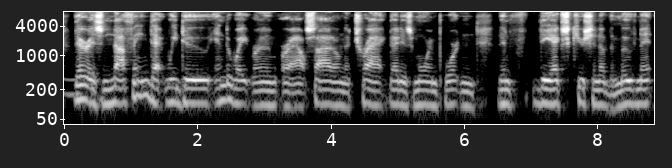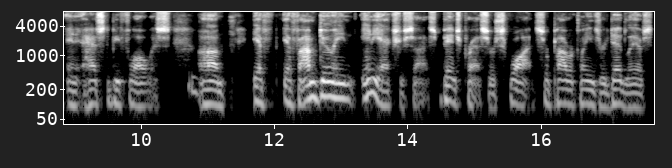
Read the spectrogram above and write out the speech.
Mm-hmm. there is nothing that we do in the weight room or outside on the track that is more important than the execution of the movement, and it has to be flawless. Mhm. Um, if if I'm doing any exercise, bench press or squats or power cleans or deadlifts,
